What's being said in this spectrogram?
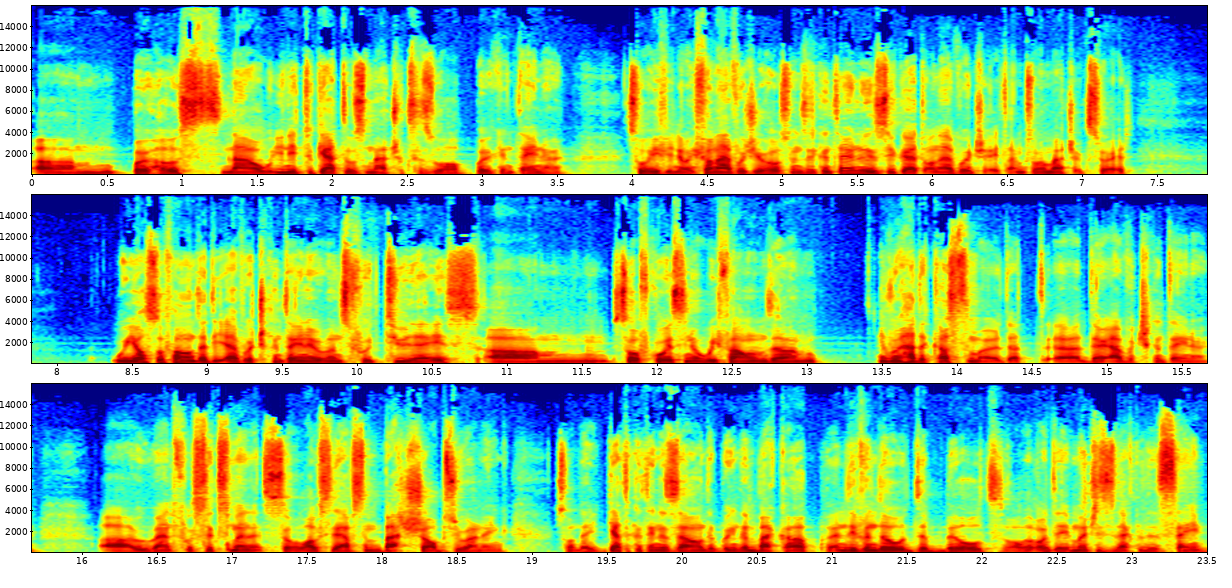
um, per host, now you need to get those metrics as well per container. So if you know if on average your host runs eight containers, you get on average eight times more metrics, right? We also found that the average container runs for two days. Um, so of course, you know, we found um, even had a customer that uh, their average container uh, ran for six minutes. So obviously they have some batch jobs running. So they get the containers down, they bring them back up, and even though the build or, or the image is exactly the same,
